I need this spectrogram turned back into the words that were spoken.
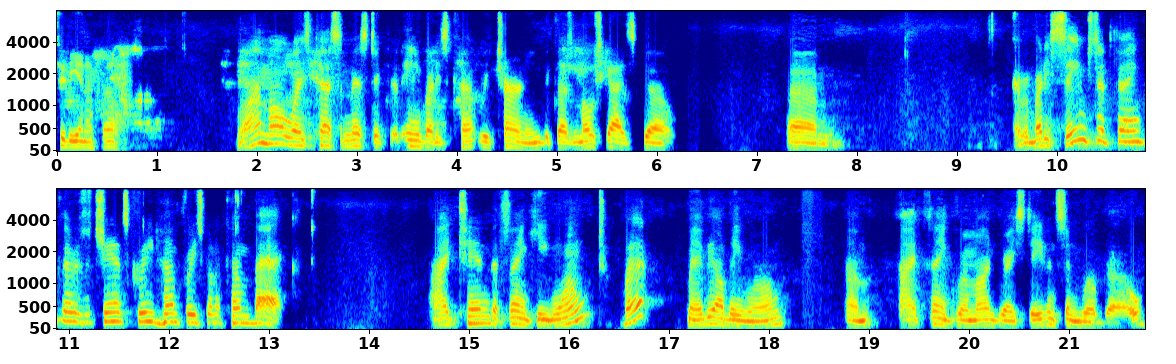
to the NFL? Well, I'm always pessimistic that anybody's returning because most guys go. Um, everybody seems to think there's a chance Creed Humphrey's going to come back. I tend to think he won't, but maybe I'll be wrong. Um, I think Rhamondre Stevenson will go.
